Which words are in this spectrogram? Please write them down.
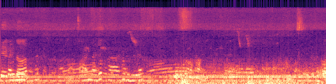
kia cũng được Hãy subscribe cho kênh Ghiền Mì Gõ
